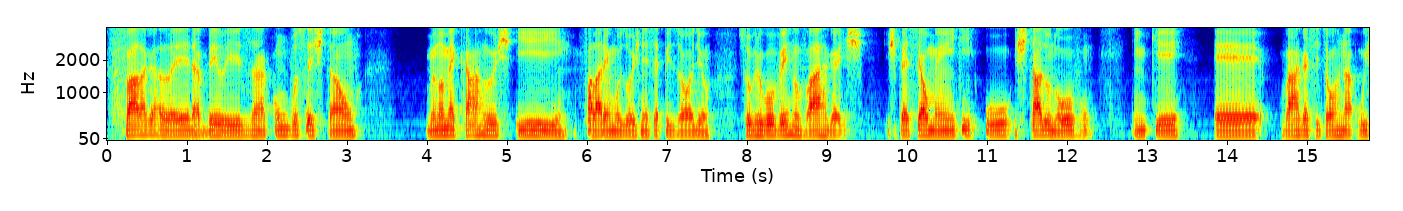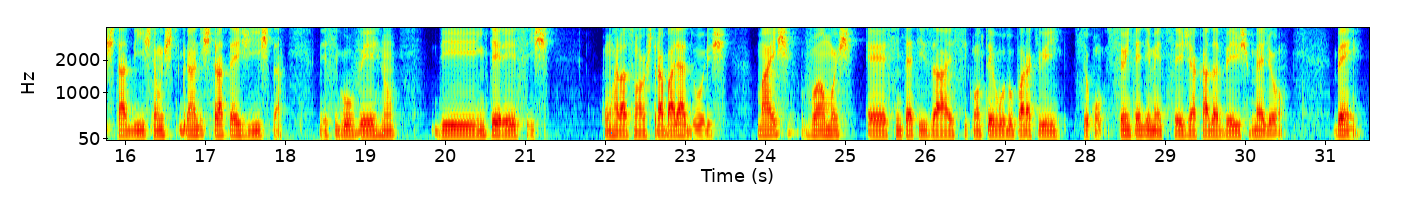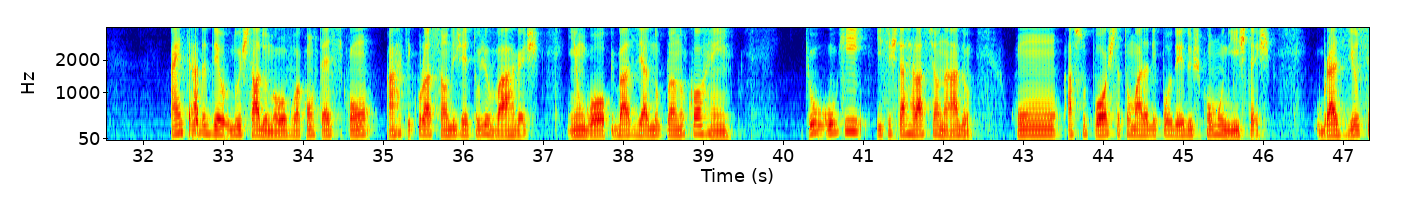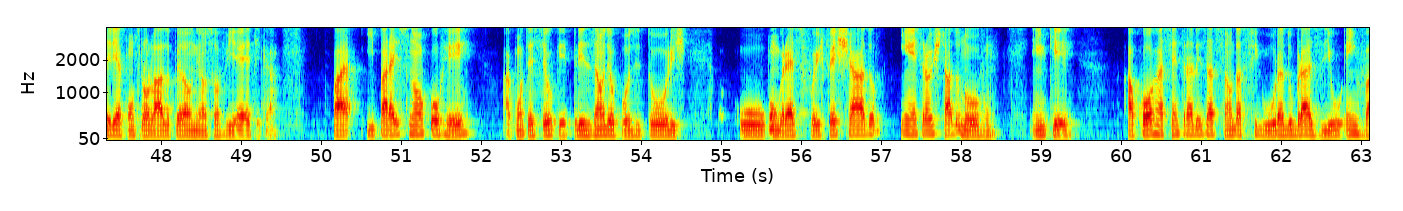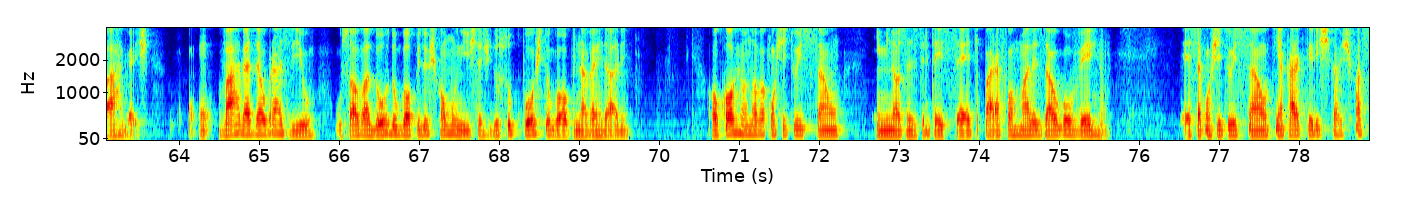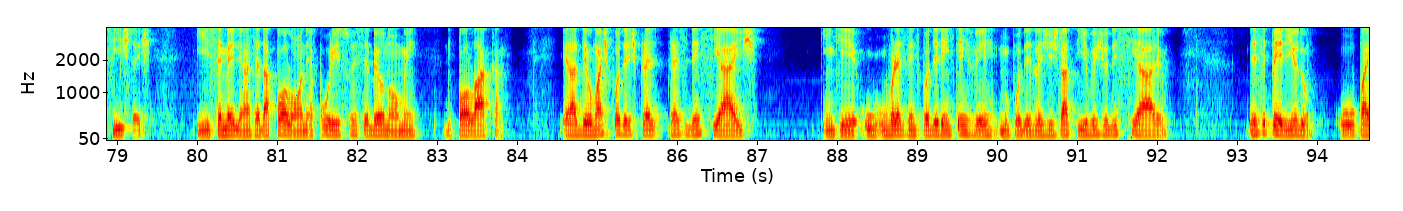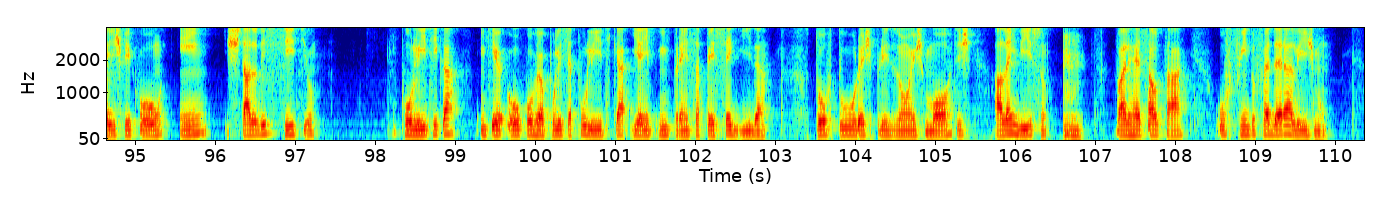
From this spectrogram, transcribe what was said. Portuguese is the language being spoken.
Fala galera, beleza? Como vocês estão? Meu nome é Carlos e falaremos hoje nesse episódio sobre o governo Vargas, especialmente o Estado Novo, em que é, Vargas se torna o estadista, um grande estrategista nesse governo de interesses com relação aos trabalhadores. Mas vamos é, sintetizar esse conteúdo para que seu, seu entendimento seja cada vez melhor. Bem, a entrada de, do Estado Novo acontece com a articulação de Getúlio Vargas em um golpe baseado no Plano Correm. O, o que isso está relacionado com a suposta tomada de poder dos comunistas. O Brasil seria controlado pela União Soviética. Para, e para isso não ocorrer, aconteceu o que? Prisão de opositores, o Congresso foi fechado e entra o Estado Novo, em que ocorre a centralização da figura do Brasil em Vargas. Vargas é o Brasil, o salvador do golpe dos comunistas, do suposto golpe, na verdade. Ocorre uma nova Constituição em 1937 para formalizar o governo. Essa Constituição tinha características fascistas e semelhante à da Polônia, por isso recebeu o nome de Polaca. Ela deu mais poderes presidenciais, em que o, o presidente poderia intervir no poder legislativo e judiciário. Nesse período, o país ficou em estado de sítio política em que ocorreu a polícia política e a imprensa perseguida, torturas, prisões, mortes. Além disso, vale ressaltar o fim do federalismo.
